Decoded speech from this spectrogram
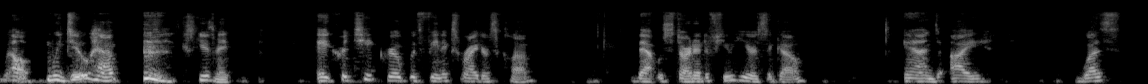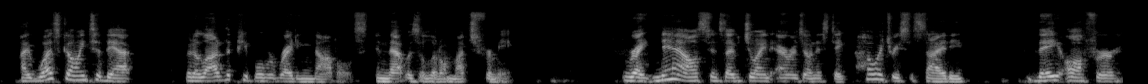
well we do have excuse me a critique group with Phoenix Writers Club that was started a few years ago. And I was I was going to that, but a lot of the people were writing novels, and that was a little much for me. Right now, since I've joined Arizona State Poetry Society, they offer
